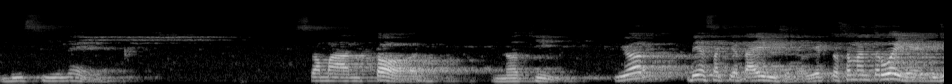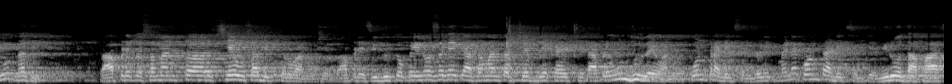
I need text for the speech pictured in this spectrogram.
બીસીને સમાંતર નથી. ક્લિયર બે શક્યતા આવી છે. એક તો સમાંતર હોય ને, બીજું નથી. તો આપણે તો સમાંતર છે એવું સાબિત કરવાનું છે. તો આપણે સીધું તો કહી ન શકાય કે આ સમાંતર છેદ દેખાય છે. આપણે ઊંધું લેવાનું. કોન્ટ્રાડિક્શન ગણિતમાં એને કોન્ટ્રાડિક્શન છે વિરોધાભાસ.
